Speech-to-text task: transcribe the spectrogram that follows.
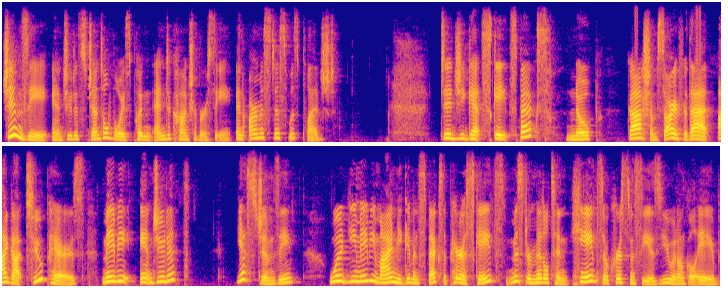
Jimsy, Aunt Judith's gentle voice put an end to controversy. An armistice was pledged. Did ye get skate specs? Nope. Gosh, I'm sorry for that. I got two pairs. Maybe, Aunt Judith? Yes, Jimsy. Would ye maybe mind me giving Specs a pair of skates? Mr. Middleton, he ain't so Christmassy as you and Uncle Abe.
